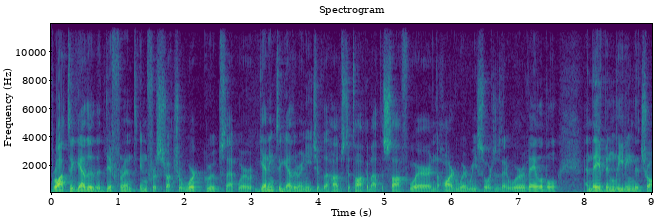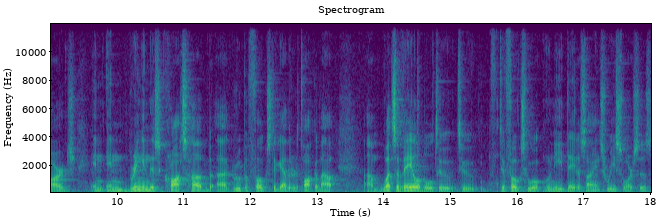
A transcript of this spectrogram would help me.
brought together the different infrastructure work groups that were getting together in each of the hubs to talk about the software and the hardware resources that were available. And they've been leading the charge in, in bringing this cross-hub uh, group of folks together to talk about um, what's available to, to, to folks who, who need data science resources.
